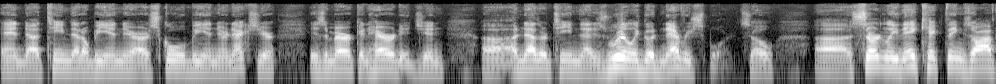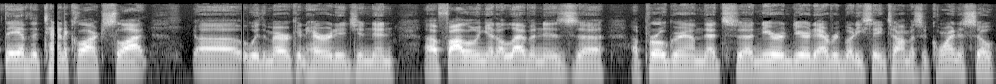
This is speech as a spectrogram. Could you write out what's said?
and a team that'll be in there, our school will be in there next year, is American Heritage, and uh, another team that is really good in every sport. So uh, certainly they kick things off. They have the 10 o'clock slot. Uh, with American Heritage, and then uh, following at 11 is uh, a program that's uh, near and dear to everybody, St. Thomas Aquinas. So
